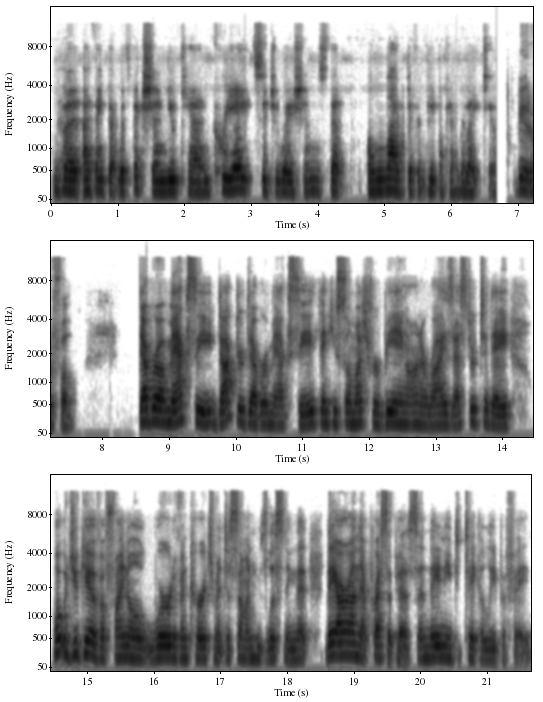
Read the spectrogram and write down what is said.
Yeah. But I think that with fiction, you can create situations that a lot of different people can relate to. Beautiful. Deborah Maxey, Dr. Deborah Maxey, thank you so much for being on Arise Esther today what would you give a final word of encouragement to someone who's listening that they are on that precipice and they need to take a leap of faith?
